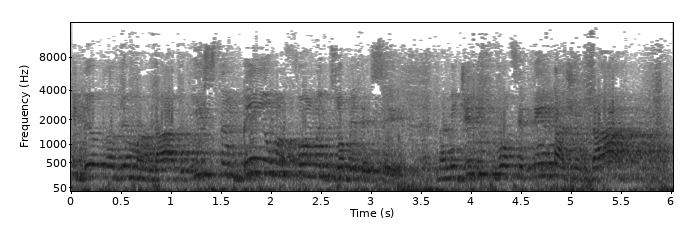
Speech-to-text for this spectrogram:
que Deus havia mandado. Isso também é uma forma de desobedecer. Na medida em que você tenta ajudar,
